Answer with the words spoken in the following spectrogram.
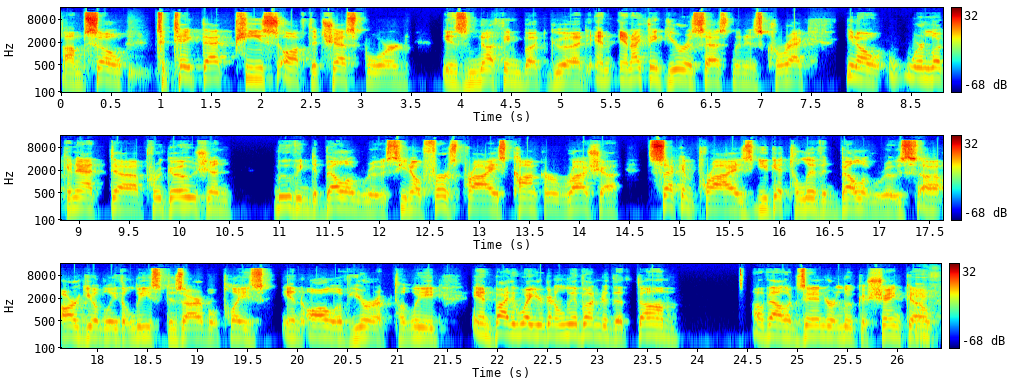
Um, so to take that piece off the chessboard is nothing but good. And, and I think your assessment is correct. You know, we're looking at uh, Prigozhin moving to Belarus. You know, first prize, conquer Russia. Second prize, you get to live in Belarus, uh, arguably the least desirable place in all of Europe to lead. And by the way, you're going to live under the thumb of Alexander Lukashenko, mm.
